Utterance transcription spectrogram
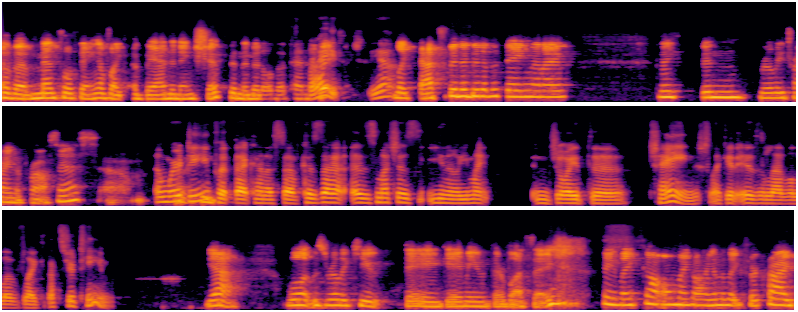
of a mental thing of like abandoning ship in the middle of a pandemic Right. Yeah. like that's been a bit of a thing that I've like been really trying to process. Um, And where do you think- put that kind of stuff? Because that, as much as you know, you might enjoy the change. Like it is a level of like that's your team. Yeah, well, it was really cute. They gave me their blessing. they like, got, oh my god, I'm gonna like start crying.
